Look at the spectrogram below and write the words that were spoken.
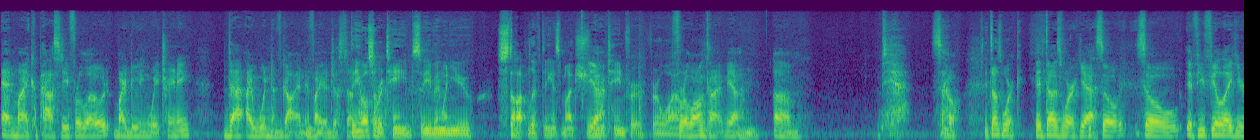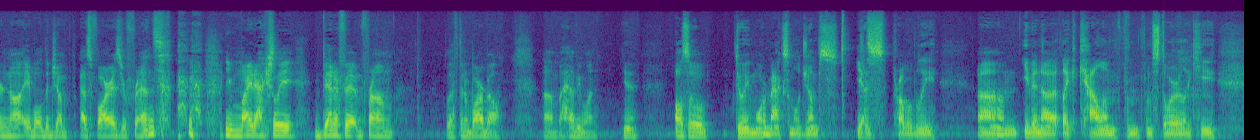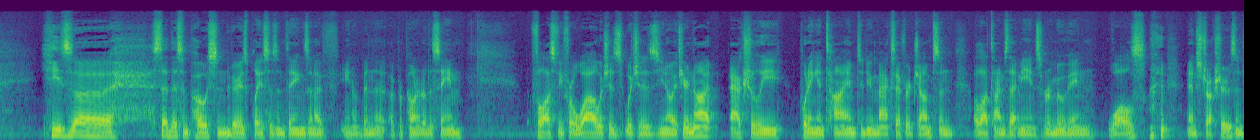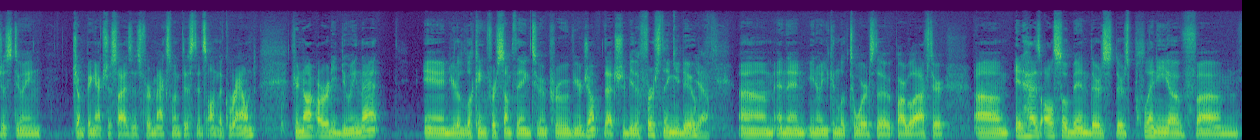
and my capacity for load by doing weight training that i wouldn't have gotten if i had just done that you also retained. So even when you stopped lifting as much Yeah. you retained for for a while. For a long time yeah. Um, yeah so it does work It does work, yeah. So so if you feel like you're not able to jump as far as your friends, you might actually benefit from lifting a barbell, um, a heavy one. Yeah. Also, doing more maximal jumps. Yes. Is probably um, even uh, like Callum from from Storror, like he he's uh, said this in posts in various places and things, and I've you know been a, a proponent of the same philosophy for a while, which is which is you know if you're not actually putting in time to do max effort jumps, and a lot of times that means removing walls and structures and just doing jumping exercises for maximum distance on the ground. If you're not already doing that and you're looking for something to improve your jump, that should be the first thing you do. Yeah. Um, and then you know you can look towards the barbell after. Um, it has also been there's there's plenty of um,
